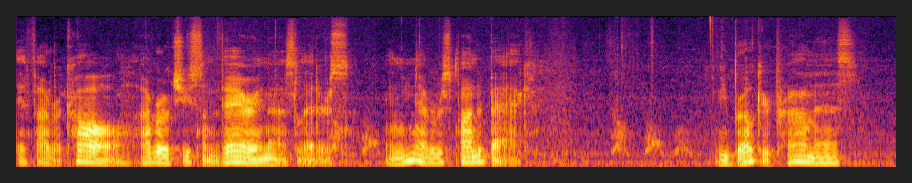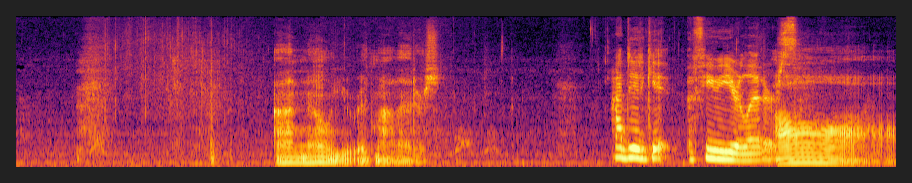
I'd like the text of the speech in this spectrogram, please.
if I recall, I wrote you some very nice letters, and you never responded back. You broke your promise. I know you read my letters. I did get a few of your letters. Oh,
